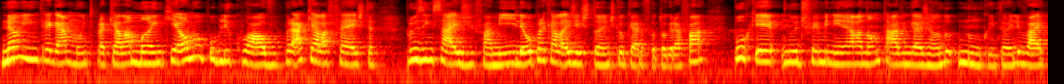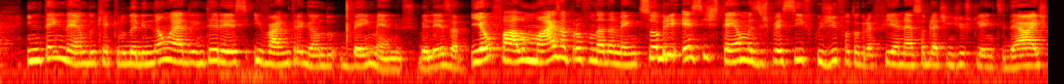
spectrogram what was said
não ia entregar muito para aquela mãe que é o meu público-alvo para aquela festa, para os ensaios de família ou para aquela gestante que eu quero fotografar, porque no de feminino ela não estava engajando nunca. Então ele vai entendendo que aquilo dele não é do interesse e vai entregando bem menos, beleza? E eu falo mais aprofundadamente sobre esses temas específicos de fotografia, né, sobre atingir os clientes ideais,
